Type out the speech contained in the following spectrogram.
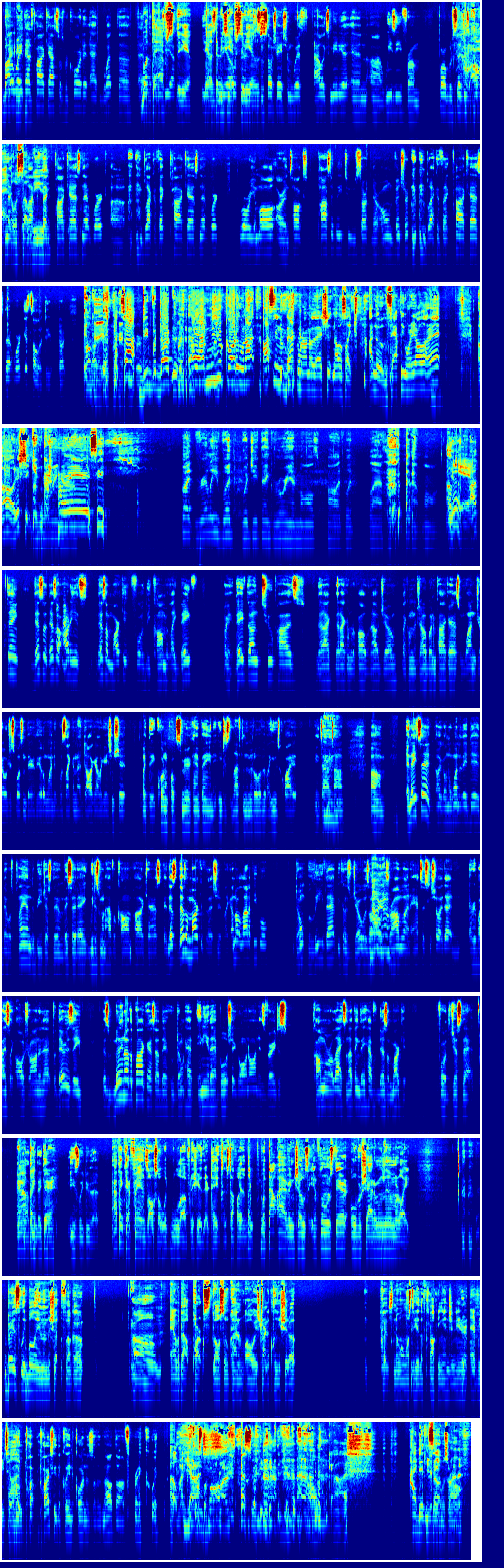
By the way, that podcast was recorded at what the at, What uh, the F studio? Yeah, WTF Studios, and it's in Studios. association with Alex Media and uh, Wheezy from Horrible Decisions, all connected What's with the up, Black Wheezy? Effect Podcast Network. Uh, Black Effect Podcast Network. Rory and Mal are in talks possibly to start their own venture, Black Effect Podcast Network. It's all a deep, dark. it's Okay, dark- okay. deeper. Deeper, darker. hey, I knew you caught it when I I seen the background of that shit, and I was like, I know exactly where y'all are at. Oh, this shit getting I'm going, crazy. But really, would would you think Rory and Mal's pod would last that long? Oh yeah. I think there's a there's an audience there's a market for the comment like they've okay they've done two pods that I that I can recall without Joe like on the Joe Budden podcast. One Joe just wasn't there. The other one it was like in that dog allegation shit like the quote unquote smear campaign and he just left in the middle of it. Like he was quiet the entire time. Um and they said like on the one that they did that was planned to be just them they said hey we just want to have a calm podcast. And there's there's a market for that shit. Like I know a lot of people don't believe that because Joe is all No, yeah. drama and antics and shit like that, and everybody's like all drawn to that. But there is a there's a million other podcasts out there who don't have any of that bullshit going on. It's very just calm and relaxed, and I think they have there's a market for just that. And I think they they're- can easily do that. I think their fans also would love to hear their takes and stuff like that. Like without having Joe's influence there overshadowing them or like basically bullying them to shut the fuck up. Um, and without Parks also kind of always trying to clean shit up. Because no one wants to hear the fucking engineer every time. Par- partially to clean the corners of his mouth off right quick. Oh my Yes, god. boss. That's what he needs to do. Oh my gosh. I didn't say it was wrong.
